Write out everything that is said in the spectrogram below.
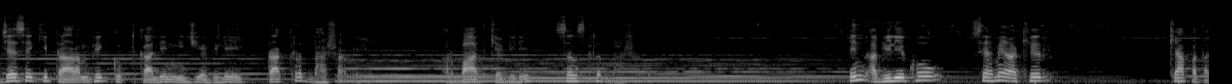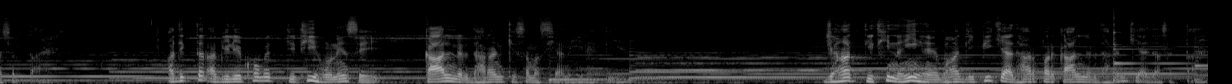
जैसे कि प्रारंभिक गुप्तकालीन निजी अभिलेख प्राकृत भाषा में है और बाद के अभिलेख संस्कृत भाषा में इन अभिलेखों से हमें आखिर क्या पता चलता है? अधिकतर अभिलेखों में तिथि होने से काल निर्धारण की समस्या नहीं रहती है। जहाँ तिथि नहीं है, वहाँ लिपि के आधार पर काल निर्धारण किया जा सकता है।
